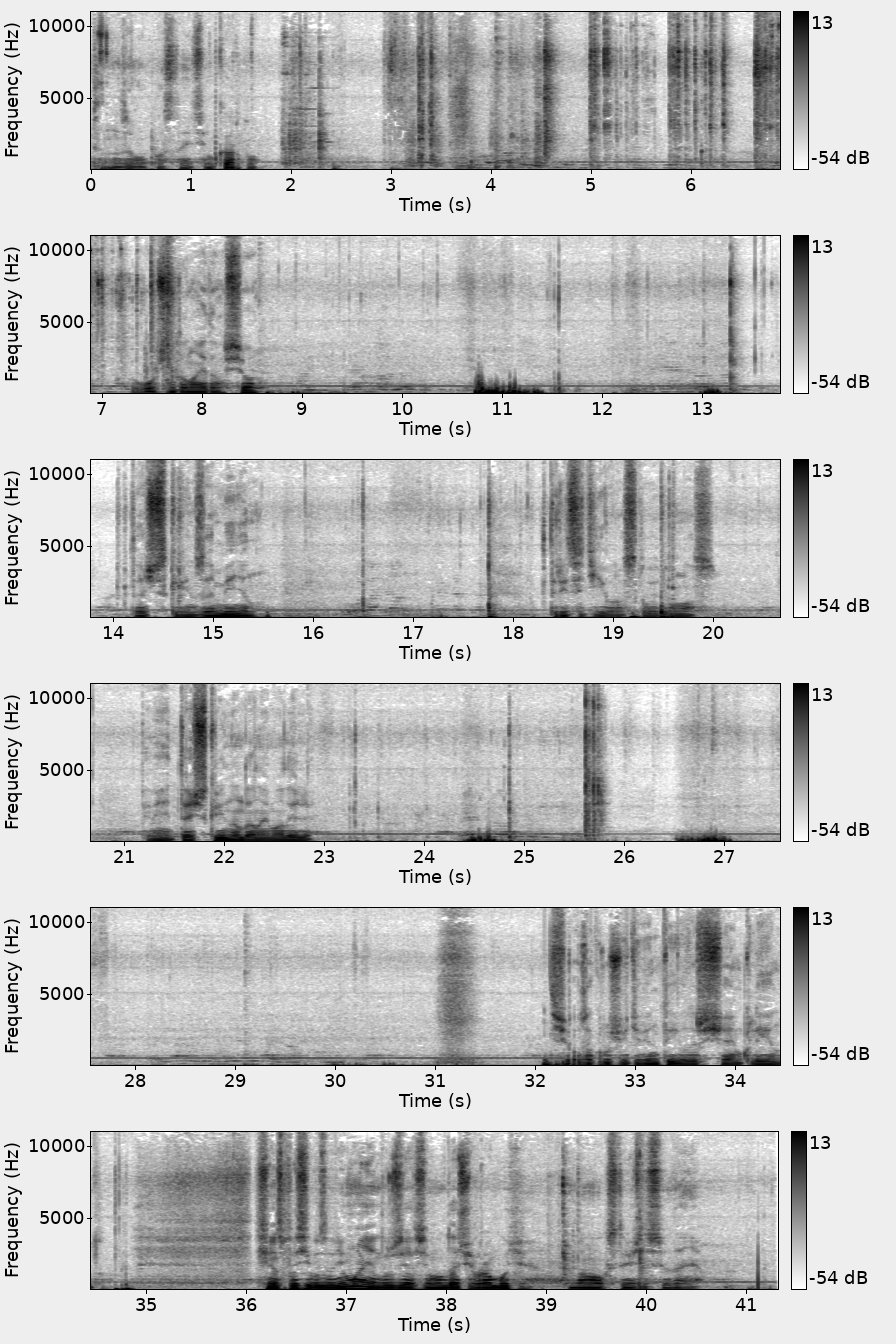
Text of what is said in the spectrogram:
Забыл поставить сим-карту. В общем-то на этом все. Тачскрин заменен. 30 евро стоит у нас поменять тачскрин на данной модели. Все, закручивайте винты, возвращаем клиенту. Всем спасибо за внимание, друзья. Всем удачи в работе. До новых встреч. До свидания.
